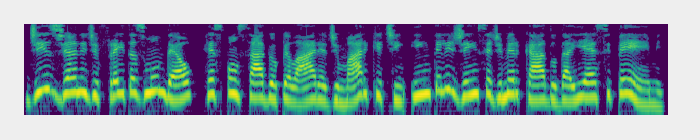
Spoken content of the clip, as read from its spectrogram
Diz Jane de Freitas Mundel, responsável pela área de marketing e inteligência de mercado da ISPM.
